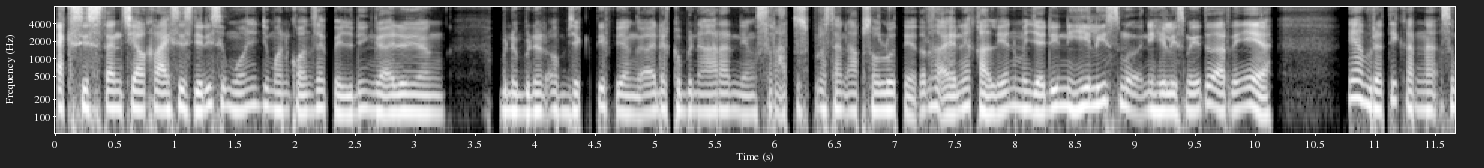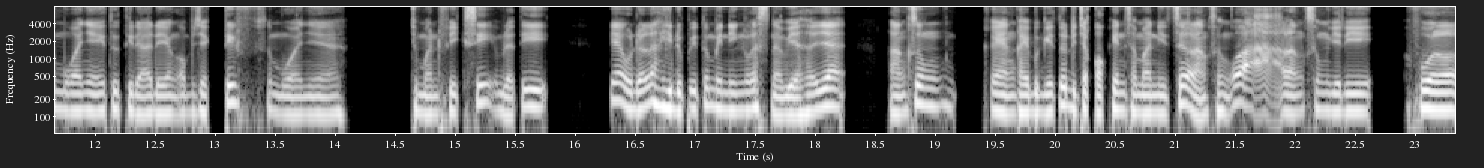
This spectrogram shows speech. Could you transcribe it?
eksistensial krisis. Jadi semuanya cuma konsep ya. Jadi nggak ada yang bener-bener objektif ya nggak ada kebenaran yang 100% absolut ya terus akhirnya kalian menjadi nihilisme nihilisme itu artinya ya ya berarti karena semuanya itu tidak ada yang objektif semuanya cuman fiksi berarti ya udahlah hidup itu meaningless nah biasanya langsung kayak yang kayak begitu dicekokin sama Nietzsche langsung wah langsung jadi full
